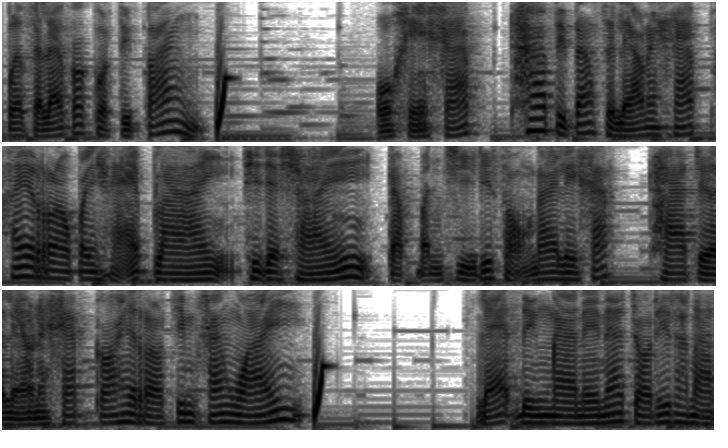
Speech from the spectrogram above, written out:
เปิดเสร็จแล้วก็กดติดตั้ง โอเคครับ ถ้าติดตั้งเสร็จแล้วนะครับ ให้เราไปหาแอปไลน์ที่จะใช้กับบัญชีที่ 2 ได้เลยครับ ถ้าเจอแล้วนะครับ ก็ให้เราจิ้มค้างไว้ และดึงมาในหน้าจอที่ถนัด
